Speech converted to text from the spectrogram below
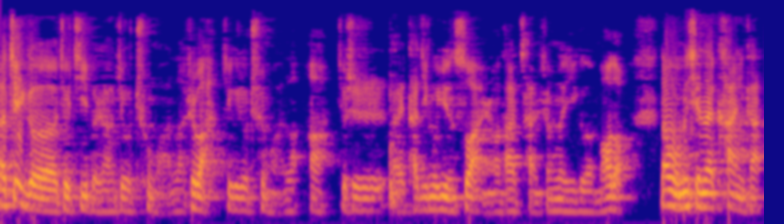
那这个就基本上就 train 完了，是吧？这个就 train 完了啊，就是哎，它经过运算，然后它产生了一个 model。那我们现在看一看，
